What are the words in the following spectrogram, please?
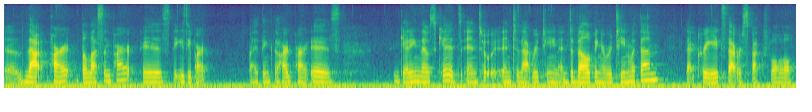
that part, the lesson part, is the easy part. I think the hard part is getting those kids into into that routine and developing a routine with them that creates that respectful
